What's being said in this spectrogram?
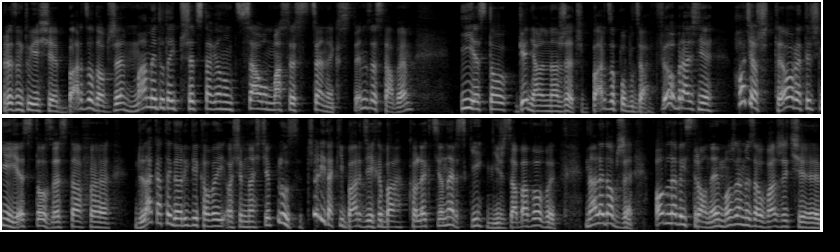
prezentuje się bardzo dobrze. Mamy tutaj przedstawioną całą masę scenek z tym zestawem i jest to genialna rzecz. Bardzo pobudza wyobraźnię, chociaż teoretycznie jest to zestaw e, dla kategorii wiekowej 18, czyli taki bardziej chyba kolekcjonerski niż zabawowy. No ale dobrze, od lewej strony możemy zauważyć e,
